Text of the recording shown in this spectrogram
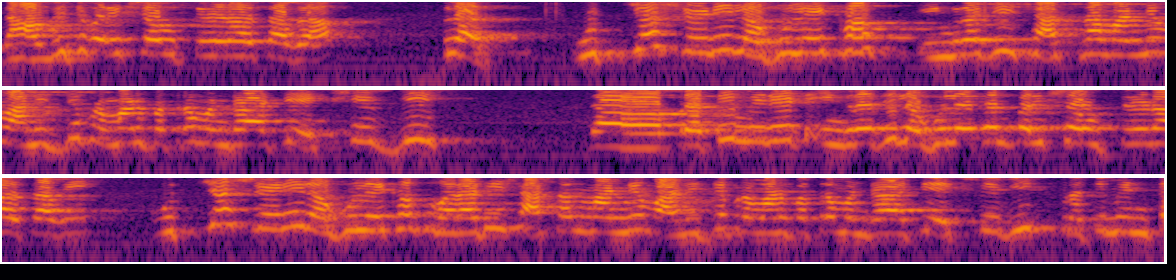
दहावीची परीक्षा उत्तीर्ण असावा प्लस उच्च श्रेणी लघुलेखक इंग्रजी शासनामान्य वाणिज्य प्रमाणपत्र मंडळाचे एकशे वीस प्रति मिनिट इंग्रजी लघुलेखन परीक्षा उत्तीर्ण असावी. उच्च श्रेणी लघुलेखक मराठी शासन मान्य वाणिज्य प्रमाणपत्र मंडळाची एकशे वीस प्रति मिनिट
